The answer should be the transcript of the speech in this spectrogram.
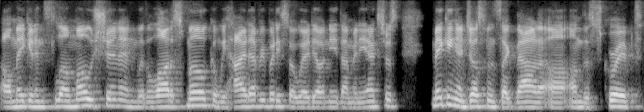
I'll make it in slow motion and with a lot of smoke, and we hide everybody, so we don't need that many extras. Making adjustments like that uh, on the script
